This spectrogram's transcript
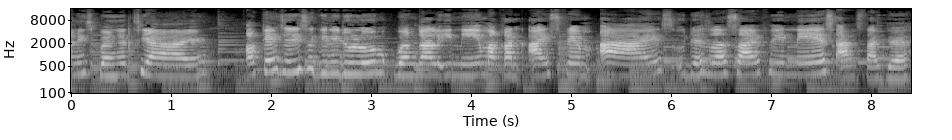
Manis banget sih Oke jadi segini dulu mukbang kali ini. Makan ice cream ice. Udah selesai finish. Astaga.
